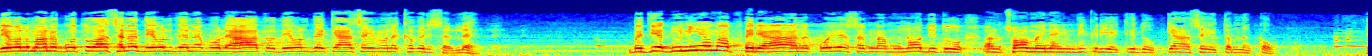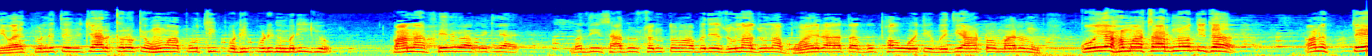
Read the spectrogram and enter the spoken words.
દેવલમાને ગોતવા છે ને? દેવલદેને બોલે, હા, તો દેવલદે ક્યાં છે મને ખબર છે, લે. બધી દુનિયામાં ફેર્યા અને કોઈએ સરનામું ન દીધું અને છ મહિનાની દીકરીએ કીધું, ક્યાં છે એ તમને કહું. દેવાયત પંડિતે વિચાર કર્યો કે હું આ પોથી પઢી પડીને મરી ગયો. પાના ફેરવા કેટલા બધી સાધુ સંતોમાં બધે જૂના જૂના ભોંયરા હતા, ગુફાઓ હતી, બધી આંટો માર્યો કોઈએ સમાચાર ન દીધા. અને તે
